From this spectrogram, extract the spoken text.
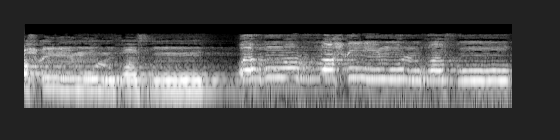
الرحيم الغفور. وهو الرحيم الغفور.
